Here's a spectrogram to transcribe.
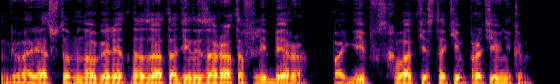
Говорят, что много лет назад один из аратов Либеро погиб в схватке с таким противником.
